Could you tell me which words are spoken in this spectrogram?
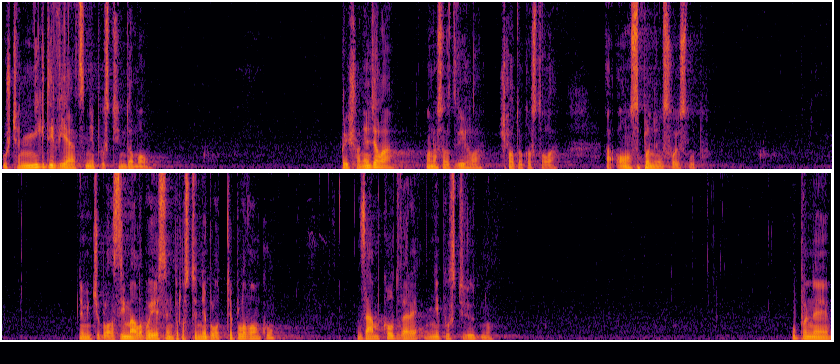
už ťa nikdy viac nepustím domov. Prišla nedela, ona sa zdvihla, šla do kostola a on splnil svoj slub. Neviem, či bola zima alebo jeseň, proste nebolo teplo vonku. Zamkol dvere, nepustil dnu. Úplne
